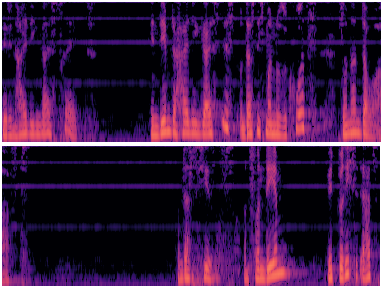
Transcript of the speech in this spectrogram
der den Heiligen Geist trägt, in dem der Heilige Geist ist und das nicht mal nur so kurz, sondern dauerhaft. Und das ist Jesus. Und von dem wird berichtet, er hat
